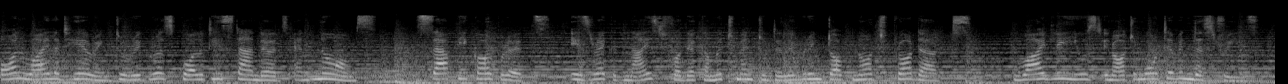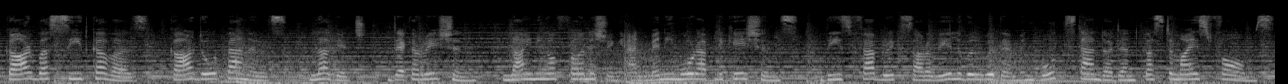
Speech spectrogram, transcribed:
all while adhering to rigorous quality standards and norms. Sappy Corporates is recognized for their commitment to delivering top-notch products. Widely used in automotive industries, car bus seat covers, car door panels, luggage, decoration, lining of furnishing and many more applications, these fabrics are available with them in both standard and customized forms.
